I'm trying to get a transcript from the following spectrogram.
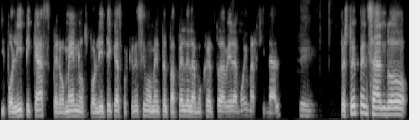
y políticas, pero menos políticas, porque en ese momento el papel de la mujer todavía era muy marginal. Sí. Pero estoy pensando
